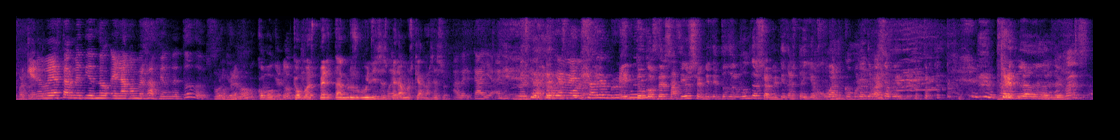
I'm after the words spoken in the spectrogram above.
¿Por qué no voy a estar metiendo en la conversación de todos? ¿Por qué no? ¿Cómo que no? Como experta en Bruce Willis Bueno. esperamos que hagas eso. A ver, calla. En Bruce En tu conversación se mete todo el mundo, se ha metido hasta yo Juan, ¿cómo no te vas a meter tú en la de los demás?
